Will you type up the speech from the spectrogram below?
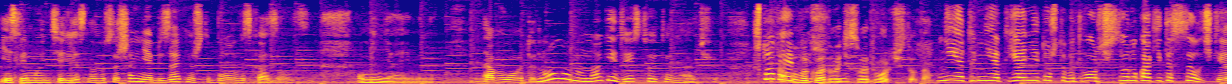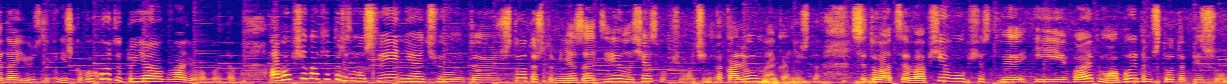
если ему интересно. Но совершенно не обязательно, чтобы он высказывался у меня именно. Вот. Ну, многие действуют иначе. Что-то а вы пишу. выкладываете свое творчество там? Нет, нет, я не то чтобы творчество, ну какие-то ссылочки я даю, если книжка выходит, то я говорю об этом. А вообще какие-то размышления о чем-то, что-то, что меня задело. Сейчас, в общем, очень накаленная, конечно, ситуация вообще в обществе, и поэтому об этом что-то пишу.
